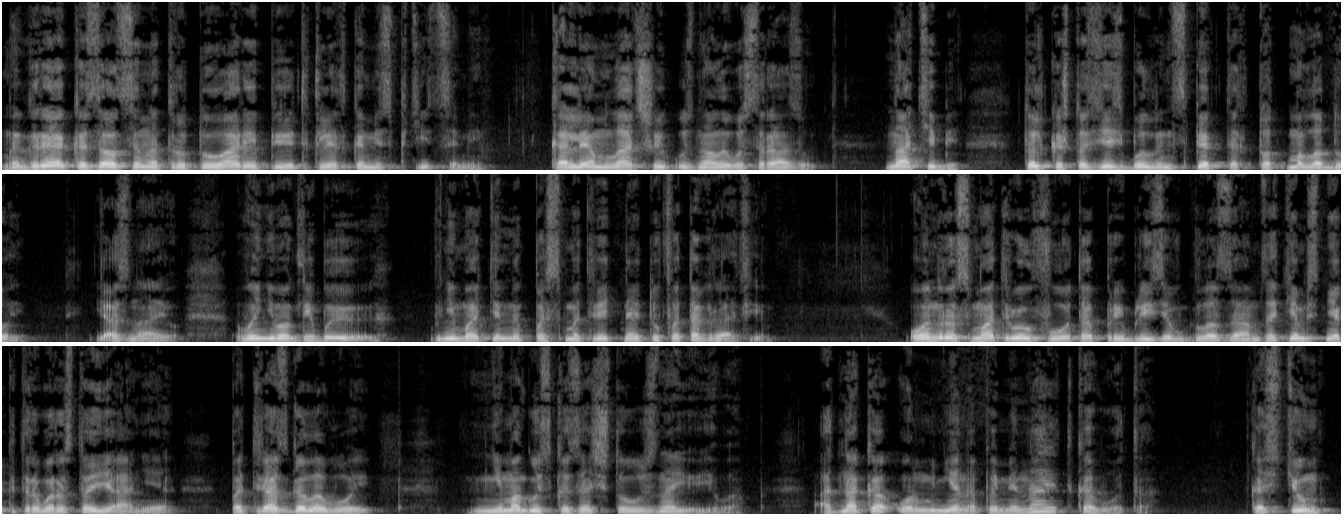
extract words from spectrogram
Мегре оказался на тротуаре перед клетками с птицами. Кале-младший узнал его сразу. «На тебе! Только что здесь был инспектор, тот молодой. Я знаю. Вы не могли бы внимательно посмотреть на эту фотографию?» Он рассматривал фото, приблизив к глазам, затем с некоторого расстояния, потряс головой. Не могу сказать, что узнаю его. Однако он мне напоминает кого-то. Костюм?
